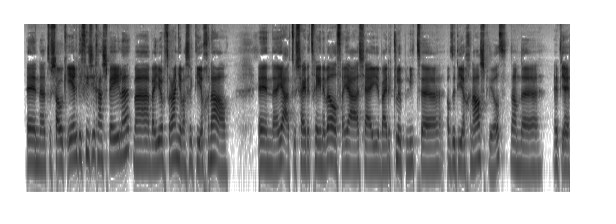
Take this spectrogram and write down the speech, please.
En uh, toen zou ik eredivisie gaan spelen, maar bij Jeugd Oranje was ik diagonaal. En uh, ja, toen zei de trainer wel van ja, als jij bij de club niet op de diagonaal speelt, dan heb jij,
